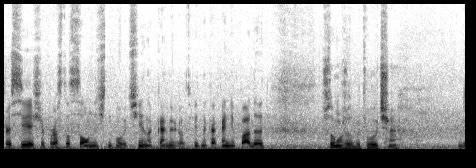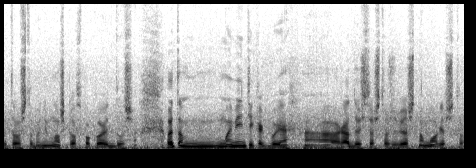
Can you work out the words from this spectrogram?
Красивее еще просто солнечные лучи на камере. Вот видно, как они падают. Что может быть лучше для того, чтобы немножко успокоить душу? В этом моменте как бы а, радуешься, что живешь на море, что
